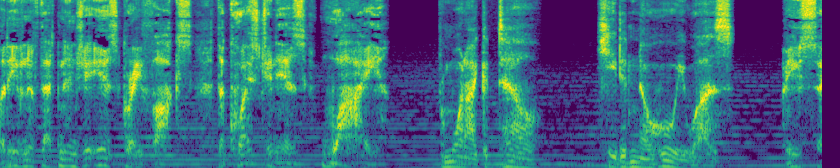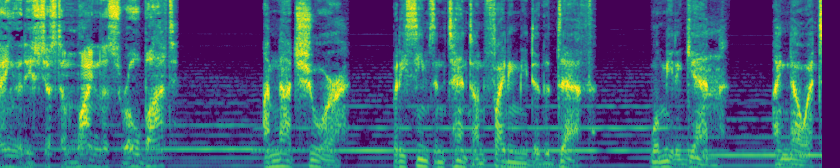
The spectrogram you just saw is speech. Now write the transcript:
But even if that ninja is Gray Fox, the question is, why? From what I could tell, he didn't know who he was. Are you saying that he's just a mindless robot? I'm not sure, but he seems intent on fighting me to the death. We'll meet again. I know it.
